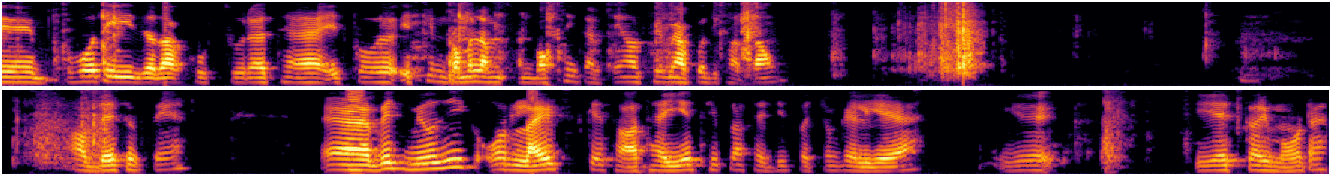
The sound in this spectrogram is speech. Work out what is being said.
बहुत ही ज़्यादा खूबसूरत है। इसको, इसकी मुकम्मल अनबॉक्सिंग करते हैं और फिर मैं आपको दिखाता हूँ। आप देख सकते हैं। विद म्यूज़िक और लाइट्स के साथ है। ये थ्री प्लस एजिस बच्चों के लिए है। ये ये इसका रिमोट है।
